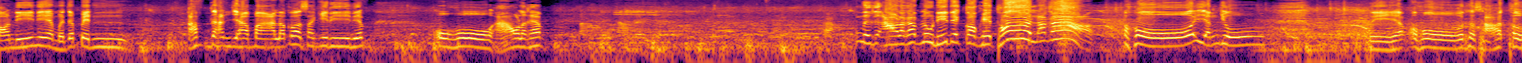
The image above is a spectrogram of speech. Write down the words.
ตอนนี้เนี่ยเหมือนจะเป็น อัฟดันยามาแล้วก็ซากิดีเนี่ยโอ้โหเอาละครับหนึ่งเอาละครับ ลูกนี้เด็กกอกเหตุโทษแล้วก็โอ้โหยังอยู่ นี่ครับ โอ้โหทศาประตู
